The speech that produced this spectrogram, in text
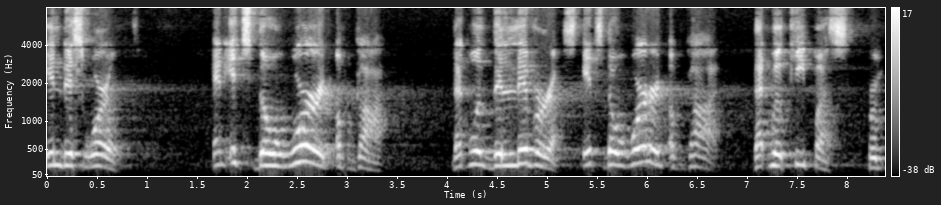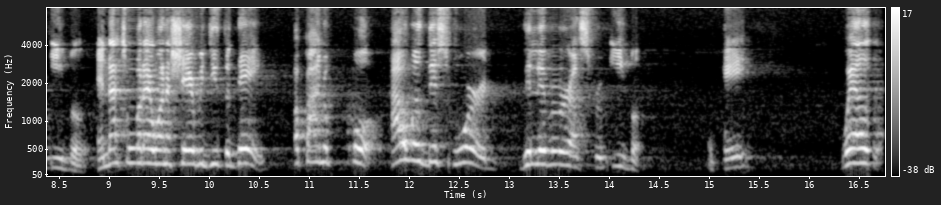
in this world? And it's the Word of God that will deliver us. It's the Word of God that will keep us from evil. And that's what I want to share with you today. How will this Word deliver us from evil? Okay? Well,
